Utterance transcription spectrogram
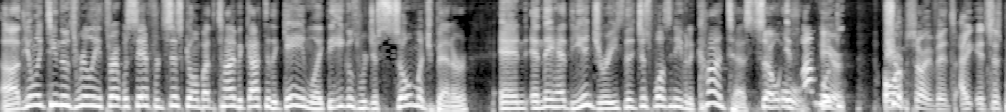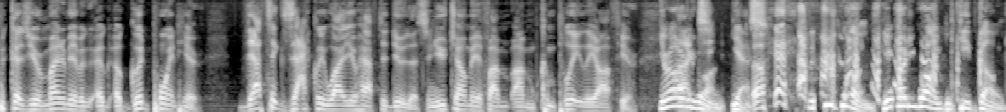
Uh, the only team that was really a threat was San Francisco, and by the time it got to the game, like the Eagles were just so much better, and and they had the injuries that it just wasn't even a contest. So Ooh, if I'm looking, here. Oh, sure. I'm sorry, Vince. I, it's just because you reminded me of a, a, a good point here. That's exactly why you have to do this. And you tell me if I'm I'm completely off here. You're already uh, wrong. Yes. but keep going. You're already wrong, but keep going.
